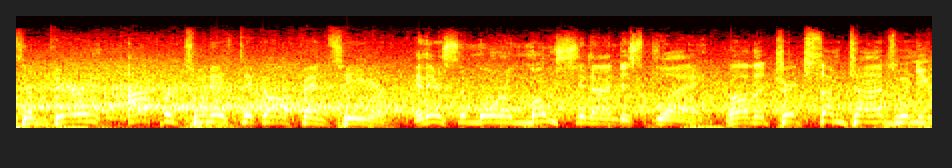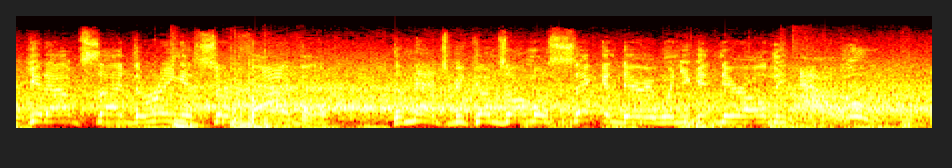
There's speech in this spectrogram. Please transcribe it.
Some very opportunistic offense here. And there's some more emotion on display. Well, the trick sometimes when you get outside the ring is survival. The match becomes almost secondary when you get near all the... Ow! Quickly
